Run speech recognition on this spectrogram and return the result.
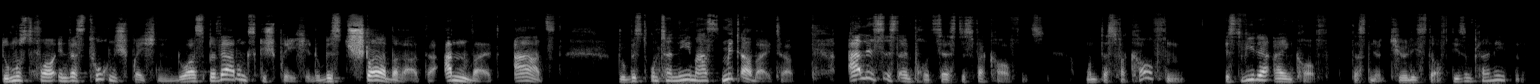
Du musst vor Investoren sprechen. Du hast Bewerbungsgespräche. Du bist Steuerberater, Anwalt, Arzt. Du bist Unternehmer, hast Mitarbeiter. Alles ist ein Prozess des Verkaufens. Und das Verkaufen ist wie der Einkauf, das Natürlichste auf diesem Planeten.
